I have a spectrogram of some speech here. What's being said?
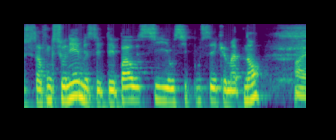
ça fonctionnait, mais c'était pas aussi, aussi poussé que maintenant. Ouais.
